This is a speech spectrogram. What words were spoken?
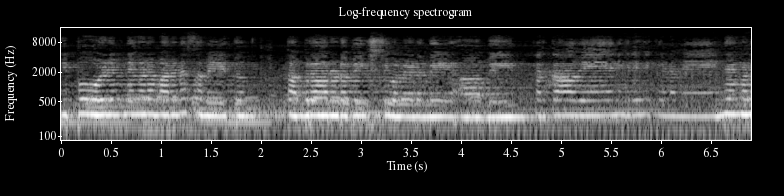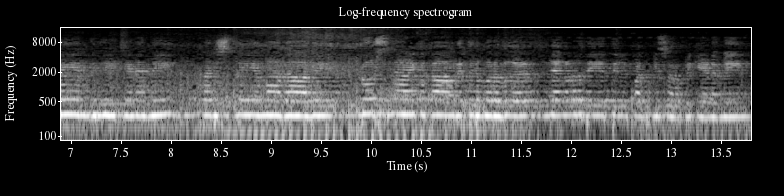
ഇപ്പോഴും ഞങ്ങളുടെ മരണസമയത്തും തമ്പ്രാനോട് അപേക്ഷിച്ചു കൊള്ളണമേ. ആമേ കർത്താവെ അനുഗ്രഹിക്കണമേ. ഞങ്ങളെ അനുഗ്രഹിക്കണമേ. പരിശുദ്ധ മാതാവേ ക്രൂശനായ കഥാവിന്റെ തിരുമുറവുകൾ ഞങ്ങളുടെ ഹൃദയത്തിൽ പതിപ്പിച്ചർപ്പിക്കണമേ.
